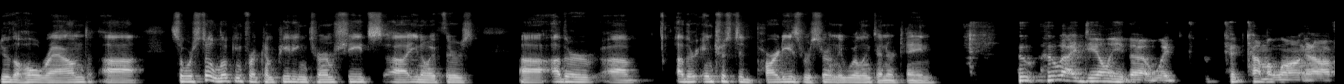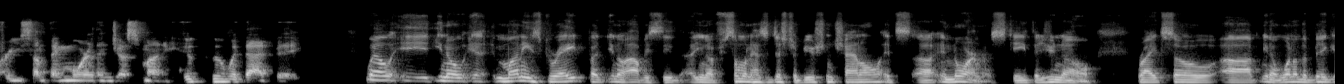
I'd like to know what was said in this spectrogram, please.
do the whole round. Uh, so we're still looking for competing term sheets. Uh, you know, if there's other other interested parties, we're certainly willing to entertain. Who, who ideally though would could come along and offer you something more than just money? Who, who would that be? Well, you know, money's great, but you know, obviously, uh, you know, if someone has a distribution channel, it's uh, enormous, Keith, as you know, right? So, uh, you know, one of the big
